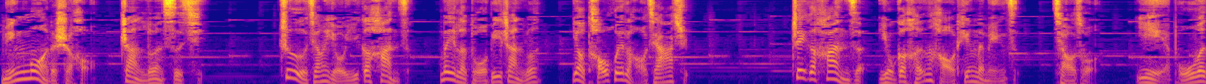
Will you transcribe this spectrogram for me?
明末的时候，战乱四起，浙江有一个汉子，为了躲避战乱，要逃回老家去。这个汉子有个很好听的名字，叫做夜不问。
